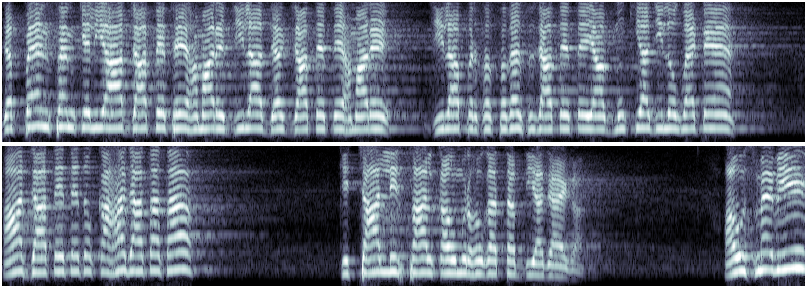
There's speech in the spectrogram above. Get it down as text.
जब पेंशन के लिए आप जाते थे, हमारे जिला अध्यक्ष जाते थे, हमारे जिला परिषद सदस्य जाते थे, या मुखिया जी लोग बैठे हैं, आप जाते थे तो कहा जाता था कि 40 साल का उम्र होगा तब दिया जाएगा। और उसमें भी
